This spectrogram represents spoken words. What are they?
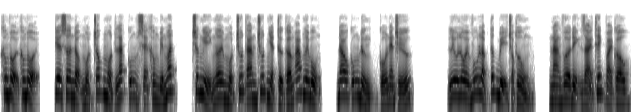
không vội không vội, kia sơn động một chốc một lát cũng sẽ không biến mất, trước nghỉ ngơi một chút ăn chút nhiệt thực ấm áp ngươi bụng, đau cũng đừng cố nén chứ. Lưu lôi vũ lập tức bị chọc thủng, nàng vừa định giải thích vài câu,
